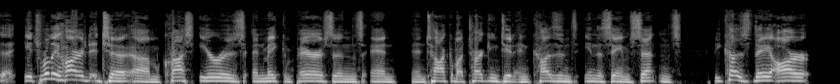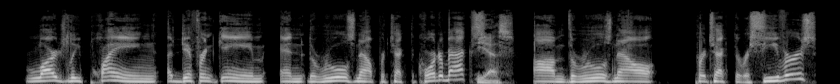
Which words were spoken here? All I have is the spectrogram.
uh, it's really hard to um, cross eras and make comparisons and and talk about Tarkington and Cousins in the same sentence because they are largely playing a different game, and the rules now protect the quarterbacks. Yes. Um, the rules now protect the receivers.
